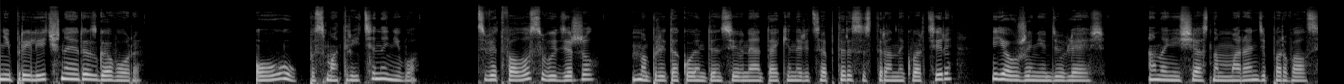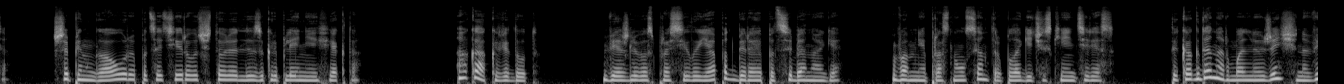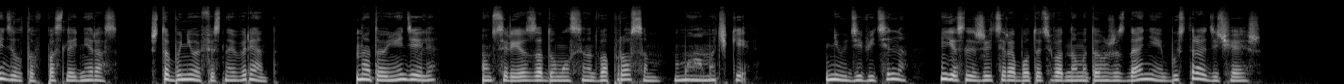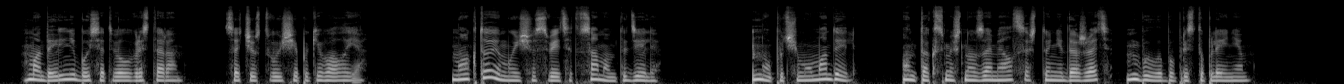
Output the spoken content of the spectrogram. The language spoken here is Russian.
Неприличные разговоры. Оу, посмотрите на него. Цвет волос выдержал, но при такой интенсивной атаке на рецепторы со стороны квартиры я уже не удивляюсь. А на несчастном Маранде порвался. Шопенгауэра поцитировать, что ли, для закрепления эффекта? «А как ведут?» — вежливо спросила я, подбирая под себя ноги. Во мне проснулся антропологический интерес. «Ты когда нормальную женщину видел-то в последний раз? Чтобы не офисный вариант?» «На той неделе». Он всерьез задумался над вопросом. «Мамочки!» «Неудивительно, если жить и работать в одном и том же здании, быстро одичаешь». «Модель, небось, отвел в ресторан». Сочувствующе покивала я. «Ну а кто ему еще светит в самом-то деле?» «Ну, почему модель?» Он так смешно замялся, что не дожать было бы преступлением.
